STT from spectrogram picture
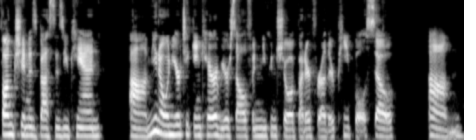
function as best as you can um, you know when you're taking care of yourself and you can show up better for other people. So um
